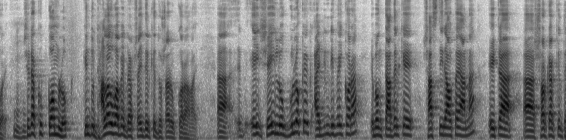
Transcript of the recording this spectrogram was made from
করে, সেটা খুব কম লোক, কিন্তু ঢালাওভাবে ব্যবসায়ীদেরকে দোষারোপ করা হয়। এই সেই লোকগুলোকে আইডেন্টিফাই করা এবং তাদেরকে শাস্তির আওতায় আনা, এটা সরকার কিন্তু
